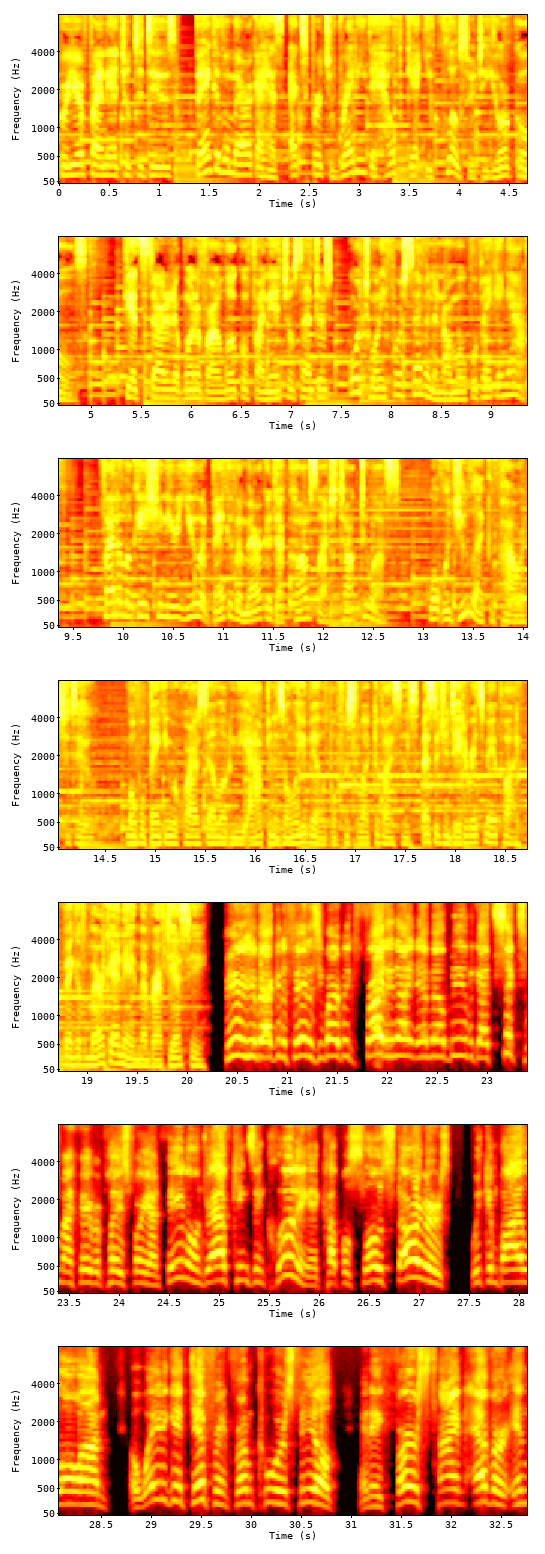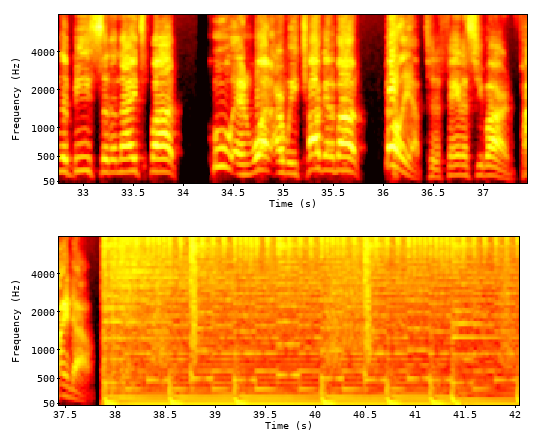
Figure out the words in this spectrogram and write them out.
For your financial to-dos, Bank of America has experts ready to help get you closer to your goals. Get started at one of our local financial centers or 24-7 in our mobile banking app. Find a location near you at bankofamerica.com slash talk to us. What would you like the power to do? Mobile banking requires downloading the app and is only available for select devices. Message and data rates may apply. Bank of America and a member FDIC. We're here back in the Fantasy Bar Big Friday night in MLB. We got six of my favorite plays for you on FanDuel and DraftKings, including a couple slow starters we can buy low on. A way to get different from Coors Field and a first time ever in the Beast of the Night spot. Who and what are we talking about? Belly up to the Fantasy Bar and find out.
